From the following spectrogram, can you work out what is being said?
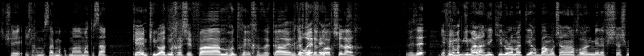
שיש לך מושג מה, מה, מה את עושה. כן, כאילו את מכשפה מאוד חזקה, הרגשתי. את הכוח שלך. וזה, היא אפילו מדגימה לה, אני כאילו למדתי 400 שנה נכון, מ-1600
